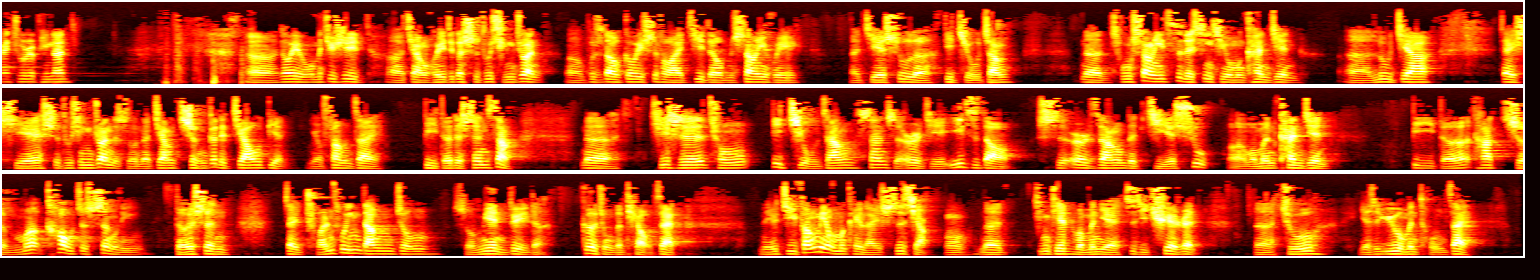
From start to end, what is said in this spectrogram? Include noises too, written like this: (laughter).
姐妹，主日平安。呃，各位，我们继续呃讲回这个《使徒行传》啊，不知道各位是否还记得我们上一回呃结束了第九章？那从上一次的信息，我们看见呃，路加在写《使徒行传》的时候呢，将整个的焦点要放在彼得的身上。那其实从第九章三十二节一直到十二章的结束啊，我们看见。彼得他怎么靠着圣灵得胜，在传福音当中所面对的各种的挑战，那有几方面我们可以来思想。嗯，那今天我们也自己确认，呃，主也是与我们同在，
